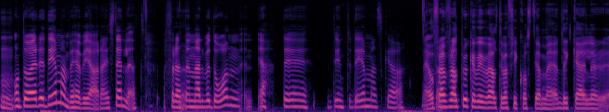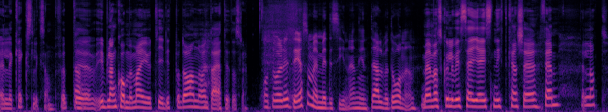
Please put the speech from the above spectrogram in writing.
Mm. Och då är det det man behöver göra istället. För att en Alvedon, ja det, det är inte det man ska... Nej, och framförallt brukar vi väl alltid vara frikostiga med dricka eller, eller kex. Liksom. För att, Ja. eh, ibland kommer man ju tidigt på dagen och inte har ätit och sådär. Och då är det det som är medicinen, inte Alvedonen. Men vad skulle vi säga i snitt kanske fem eller något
